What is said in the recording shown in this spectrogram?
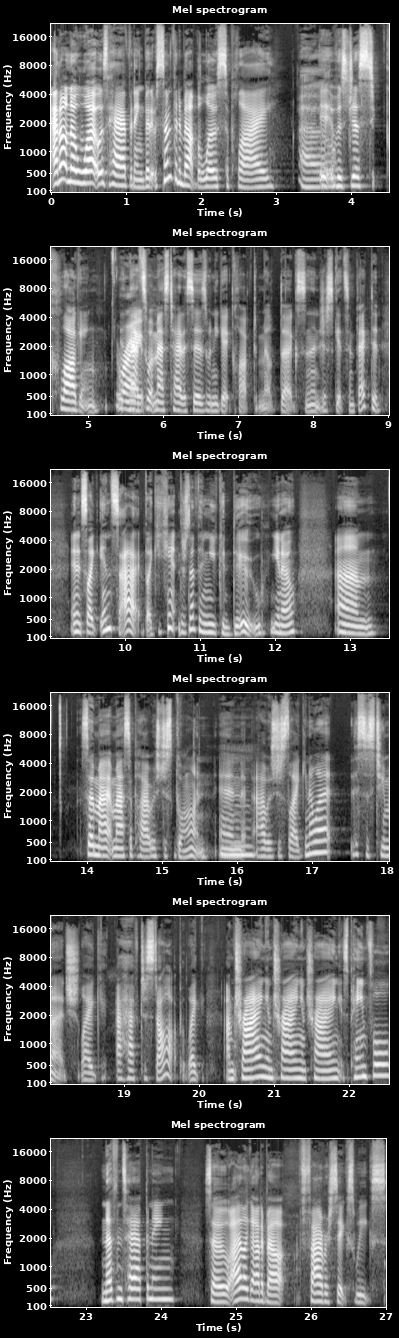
I don't know what was happening, but it was something about the low supply. Oh, It was just clogging. And Right. That's what mastitis is when you get clogged milk ducts and it just gets infected. And it's like inside. Like you can't, there's nothing you can do, you know? Um, so my, my supply was just gone. And I was just like, you know what? This is too much. Like I have to stop. Like I'm trying and trying and trying. It's painful. Nothing's happening. So I like got about five or six weeks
